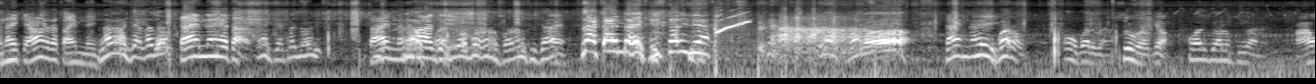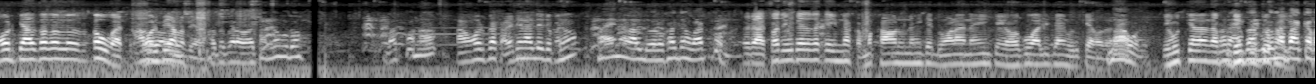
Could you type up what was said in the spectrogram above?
અને કહેવાનો ટાઈમ નહીં. ના કહેતા જો ટાઈમ નહીં હતા. કહેતા જો ટાઈમ નહીં જોડે. ભરો, ભરો, લા, ટાઈમ નહીં ખીચ કરી લે. ભરો. ટાઈમ નહીં. ભરો. ઓ, ભરો, ભરો. શું કયો? સો પેલો પીવાનો. હા ઓર પ્યાલ તો કહું વાત. ઓર પ્યાલ પ્યાલ. હા, તો પેલા વાત કરો ને. આ ઓર પ્યાલ કાઢી દેજો કહ્યું લાલ દોરો ખાલી ને. રાજપાત એવું કહેતા હતા કે એમના ઘરમાં ખાવાનું નહીં કે દોણા નહીં કે હગો આલી જાય એવું કહેતા ના હોય. એવું જ કહેતા હતા પણ જેમ આપણા પૂછો ગુરુમાં ખાલી. પાકા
